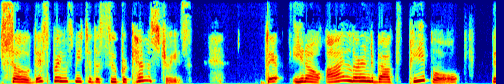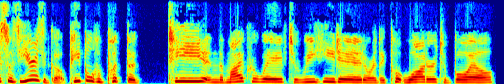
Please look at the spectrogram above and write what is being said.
So this brings me to the super chemistries. There, you know, I learned about people, this was years ago, people who put the tea in the microwave to reheat it or they put water to boil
